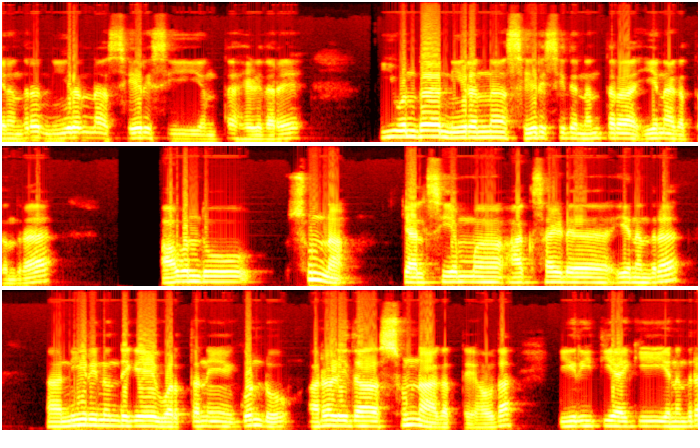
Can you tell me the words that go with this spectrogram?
ಏನಂದ್ರೆ ನೀರನ್ನ ಸೇರಿಸಿ ಅಂತ ಹೇಳಿದ್ದಾರೆ ಈ ಒಂದು ನೀರನ್ನ ಸೇರಿಸಿದ ನಂತರ ಏನಾಗತ್ತಂದ್ರೆ, ಆ ಒಂದು ಸುಣ್ಣ, ಕ್ಯಾಲ್ಸಿಯಂ ಆಕ್ಸೈಡ್ ಏನಂದ್ರ ನೀರಿನೊಂದಿಗೆ ವರ್ತನೆಗೊಂಡು ಅರಳಿದ ಸುಣ್ಣ ಆಗತ್ತೆ, ಹೌದಾ? ಈ ರೀತಿಯಾಗಿ ಏನಂದ್ರ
